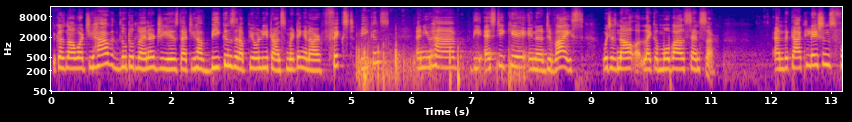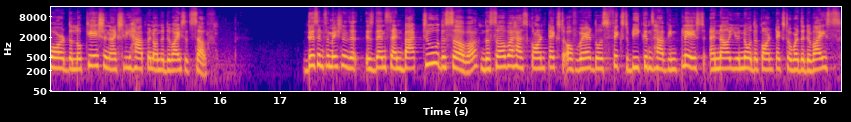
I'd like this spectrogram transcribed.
Because now what you have with Bluetooth Low Energy is that you have beacons that are purely transmitting and are fixed beacons, and you have the SDK in a device, which is now uh, like a mobile sensor. And the calculations for the location actually happen on the device itself. This information is then sent back to the server. The server has context of where those fixed beacons have been placed, and now you know the context of where the device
